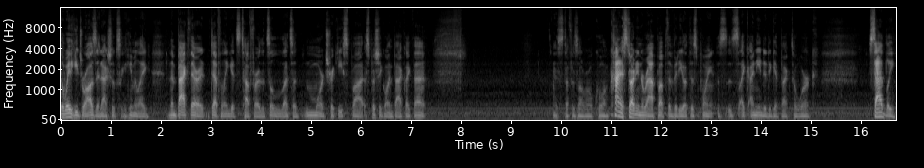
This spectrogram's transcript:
the way he draws it actually looks like a human leg. And then back there, it definitely gets tougher. That's a that's a more tricky spot, especially going back like that. This stuff is all real cool. I'm kind of starting to wrap up the video at this point. It's, it's like I needed to get back to work. Sadly,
